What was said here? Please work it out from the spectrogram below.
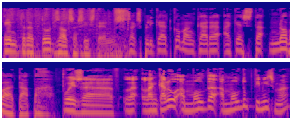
entre tots els assistents. S'ha explicat com encara aquesta nova etapa. pues, uh, l'encaro amb molt amb molt d'optimisme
